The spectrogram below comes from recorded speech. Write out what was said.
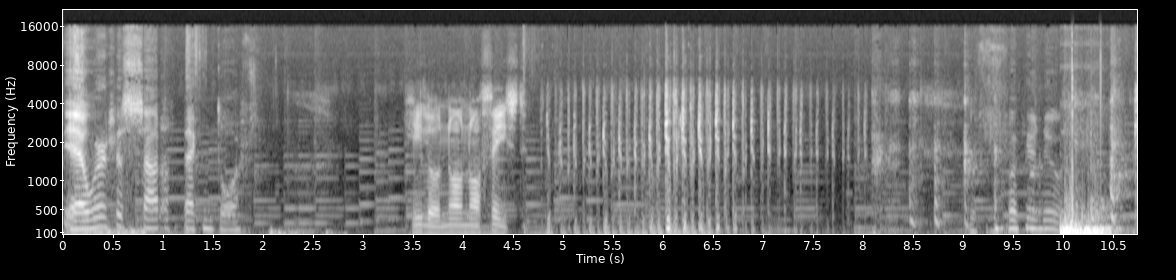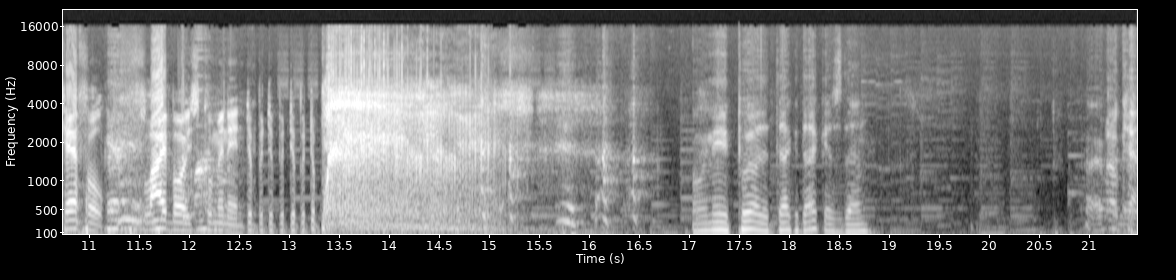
Yeah, we're just south of Beckendorf. Helo, no northeast. Fuck you doing? Careful, flyboys coming in. We need to put out the deck deckers then. Okay.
